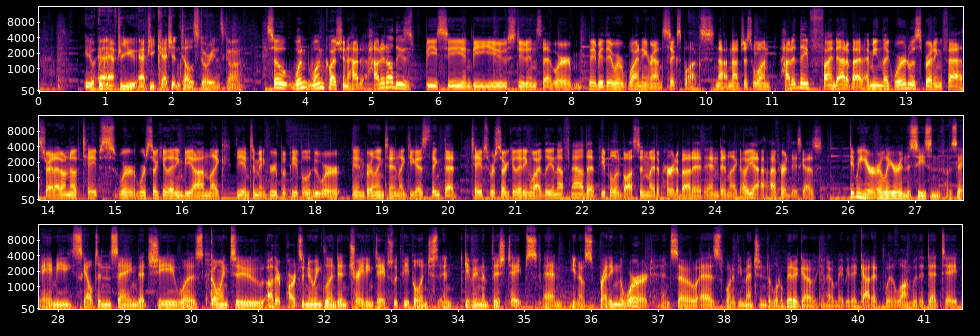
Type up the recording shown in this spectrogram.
you know after you after you catch it and tell the story and it's gone so one one question: How did, how did all these BC and BU students that were maybe they were winding around six blocks, not not just one? How did they find out about it? I mean, like word was spreading fast, right? I don't know if tapes were were circulating beyond like the intimate group of people who were in Burlington. Like, do you guys think that tapes were circulating widely enough now that people in Boston might have heard about it and been like, "Oh yeah, I've heard these guys." Didn't we hear earlier in the season, was it Amy Skelton saying that she was going to other parts of New England and trading tapes with people and just and giving them Phish tapes and, you know, spreading the word. And so as one of you mentioned a little bit ago, you know, maybe they got it with along with a dead tape.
